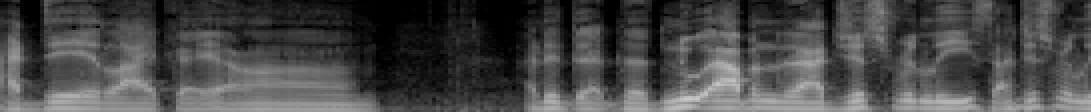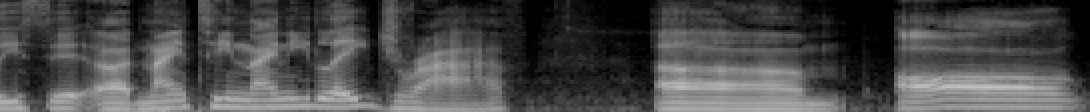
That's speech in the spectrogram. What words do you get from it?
I did like a um, I did the, the new album that I just released. I just released it, uh, 1990 Late Drive. Um, all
